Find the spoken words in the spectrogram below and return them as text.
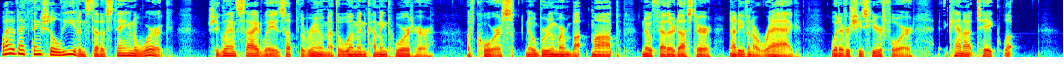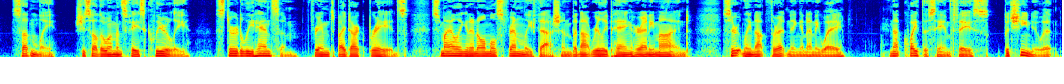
Why did I think she'll leave instead of staying to work? She glanced sideways up the room at the woman coming toward her. Of course, no broom or mop, no feather duster, not even a rag. Whatever she's here for, cannot take. Lo- Suddenly, she saw the woman's face clearly, sturdily handsome, framed by dark braids, smiling in an almost friendly fashion, but not really paying her any mind. Certainly not threatening in any way. Not quite the same face, but she knew it.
